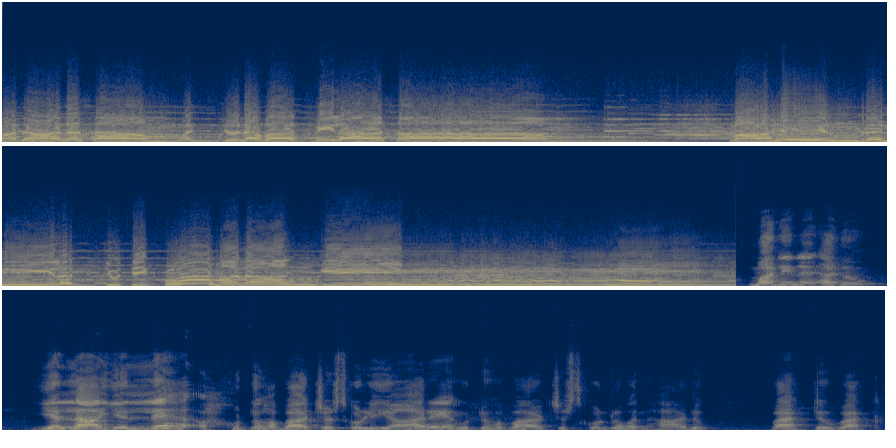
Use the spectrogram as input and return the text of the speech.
ಮದಾಲಸಾಂ ಮಂಜುಳವಾಗ್ವಿಲಾಸಾಂ ಮಾಹೇಂದ್ರ ನೀಲದ್ಯುತಿ ಕೋಮಲಾಂಗೀ. ಮನೇನ ಅದು ಎಲ್ಲ ಎಲ್ಲೇ ಹುಟ್ಟುಹಬ್ಬ ಆಚರಿಸ್ಕೊಳ್ಳಿ ಯಾರೇ ಹುಟ್ಟುಹಬ್ಬ ಆಚರಿಸ್ಕೊಂಡ್ರು ಒಂದು ಹಾಡು ಬ್ಯಾಕ್ ಟು ಬ್ಯಾಕ್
